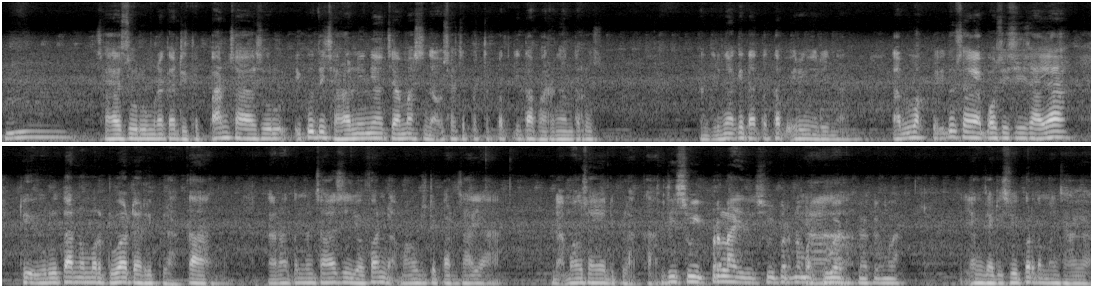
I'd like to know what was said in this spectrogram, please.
Hmm. saya suruh mereka di depan saya suruh ikuti jalan ini aja mas. Nggak usah cepet-cepet kita barengan terus. Akhirnya kita tetap iring-iringan. Tapi waktu itu saya posisi saya di urutan nomor 2 dari belakang. Karena teman saya si Yovan nggak mau di depan saya. Nggak mau saya di belakang. Jadi sweeper lah itu, sweeper nomor Ya. dua di belakang lah. yang jadi sweeper teman saya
